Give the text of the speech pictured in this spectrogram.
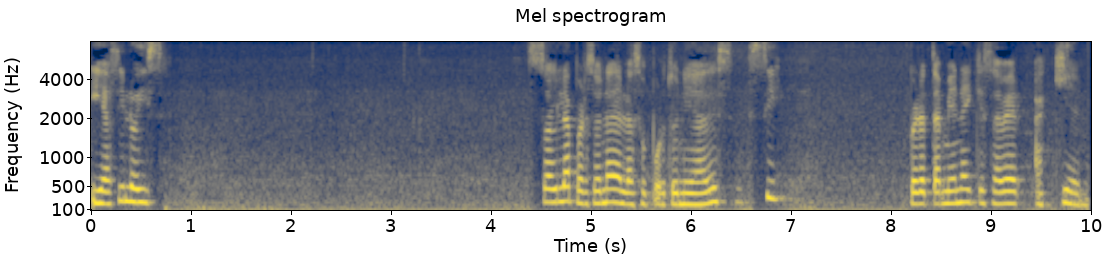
Y así lo hice. ¿Soy la persona de las oportunidades? Sí. Pero también hay que saber a quién,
